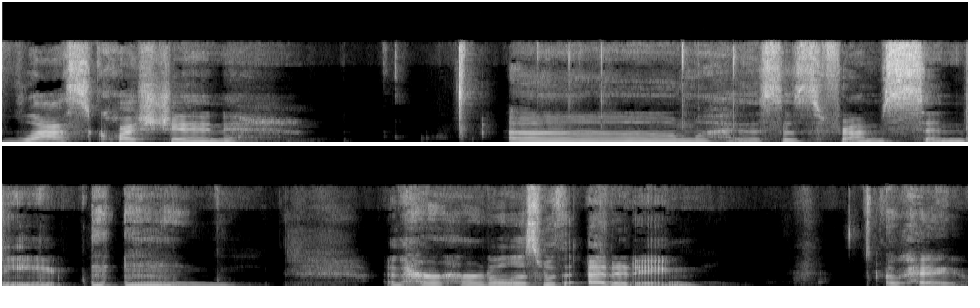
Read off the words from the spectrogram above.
last question. Um, this is from Cindy. and her hurdle is with editing. Okay,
